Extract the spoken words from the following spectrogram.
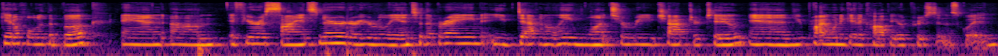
get a hold of the book. And um, if you're a science nerd or you're really into the brain, you definitely want to read chapter two. And you probably want to get a copy of Proust and the Squid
